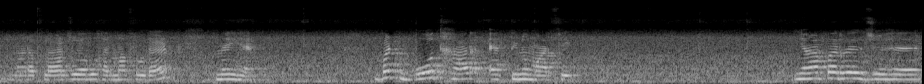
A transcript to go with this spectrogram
हमारा फ्लावर जो है वो हर्माफ्रोडाइट नहीं है। बट बोथ आर एक्टिनोमार्फिक यहाँ पर जो है,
